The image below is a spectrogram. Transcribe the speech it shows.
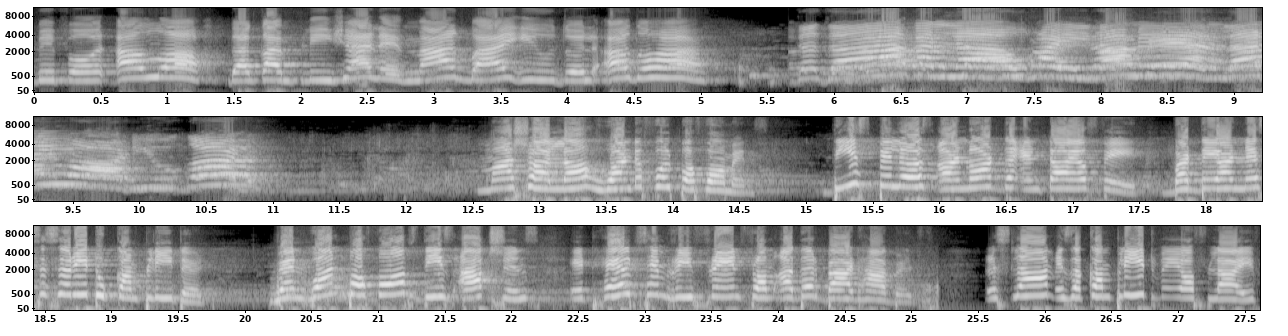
before Allah. The completion is marked by Eidul Adha. MashaAllah, wonderful performance. These pillars are not the entire faith, but they are necessary to complete it. When one performs these actions, it helps him refrain from other bad habits. Islam is a complete way of life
